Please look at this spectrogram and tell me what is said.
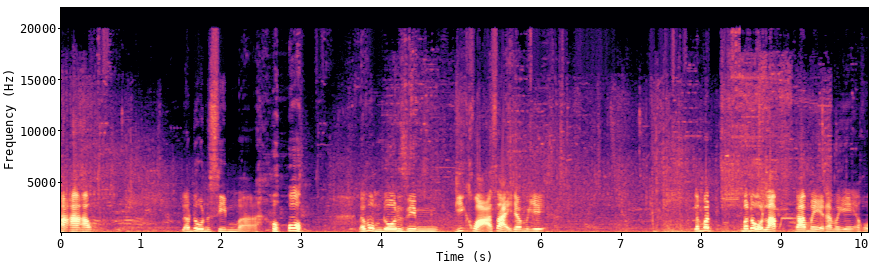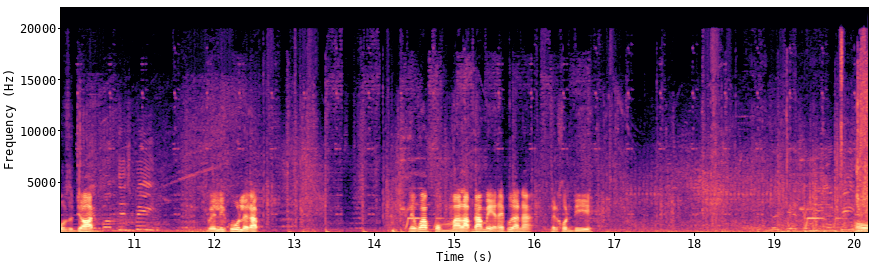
อ้าวเอาแล้วโดนซิมอะโอ้โหแล้วผมโดนซิมกี้ขวาใส่ใช่ไหมเมื่อกี้แล้วมามาโดดรับดาเมจนะเมื่อกี้โอ้โหสุดยอดเวลี่กูดเลยครับ เรียกว่าผมมารับดาเมจให้เพื่อนนะเป็นคนดี อ้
